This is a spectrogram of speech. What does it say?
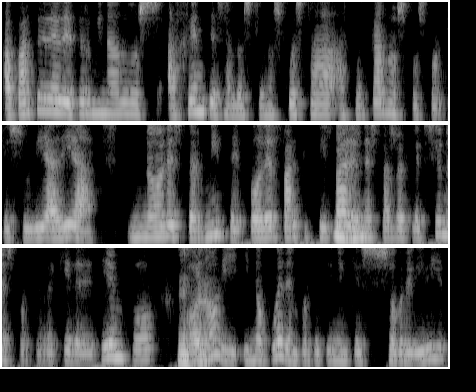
aparte de determinados agentes a los que nos cuesta acercarnos, pues porque su día a día no les permite poder participar en estas reflexiones porque requiere de tiempo o no, y, no pueden porque tienen que sobrevivir.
